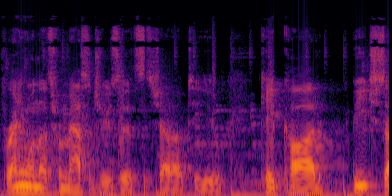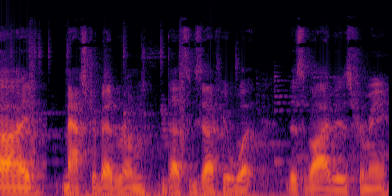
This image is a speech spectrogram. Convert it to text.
For anyone that's from Massachusetts, shout out to you. Cape Cod, beachside, master bedroom. That's exactly what this vibe is for me.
